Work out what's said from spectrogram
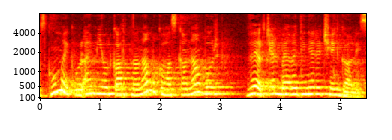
զգում եք, որ այ մի օր կարտնանամ ու կհասկանամ, որ վերջ էլ մեղեդիները չեն գալիս։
